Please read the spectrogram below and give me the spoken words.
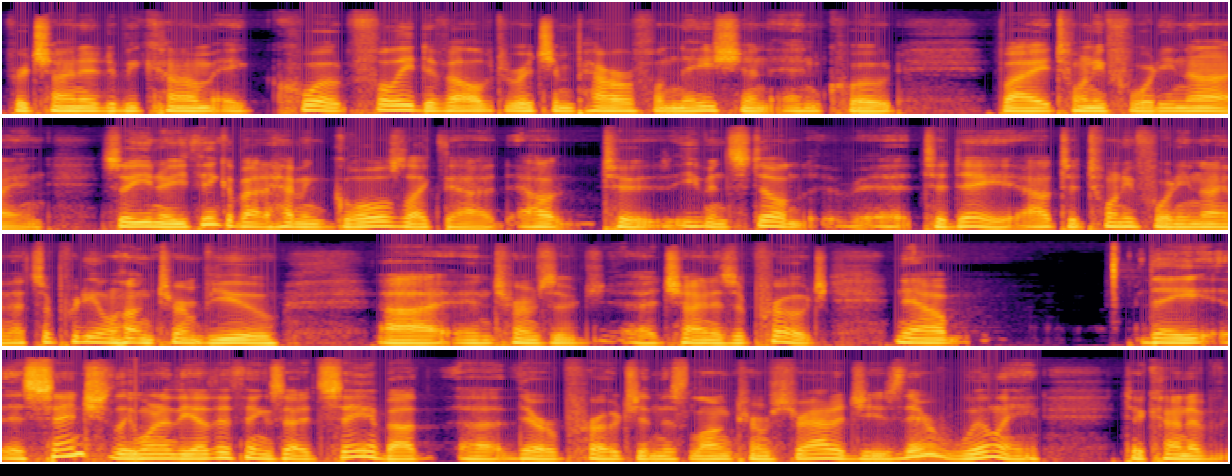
for China to become a quote, fully developed, rich, and powerful nation, end quote, by 2049. So, you know, you think about having goals like that out to even still uh, today, out to 2049. That's a pretty long term view uh, in terms of uh, China's approach. Now, they essentially, one of the other things I'd say about uh, their approach in this long term strategy is they're willing to kind of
